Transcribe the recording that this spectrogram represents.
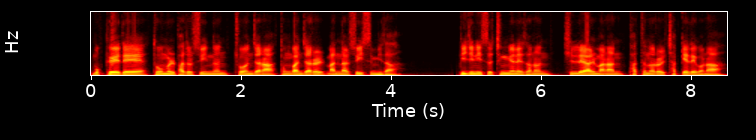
목표에 대해 도움을 받을 수 있는 조언자나 동반자를 만날 수 있습니다. 비즈니스 측면에서는 신뢰할 만한 파트너를 찾게 되거나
